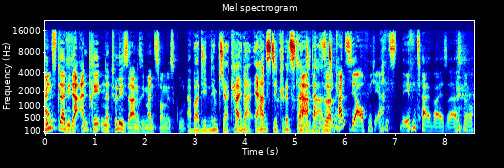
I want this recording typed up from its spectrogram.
der Künstler, die da antreten, natürlich sagen sie, mein Song ist gut. Aber die nimmt ja keiner ernst, die Künstler, Ja, die da also- also, die kannst du ja auch nicht ernst nehmen teilweise. Also,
